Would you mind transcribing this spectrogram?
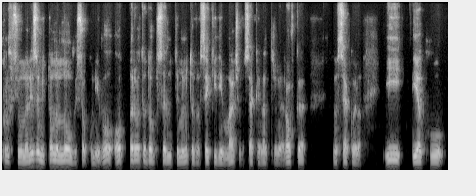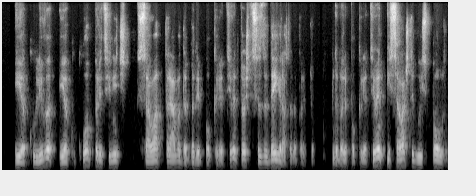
професионализъм и то на много високо ниво, от първата до последната минута във всеки един матч, във всяка една тренировка, във всяко едно. И, и, ако, и, ако, Лива, и ако Клоп прецени, че Сала трябва да бъде по-креативен, той ще създаде играта да бъде, да бъде по-креативен и Сала ще го използва.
